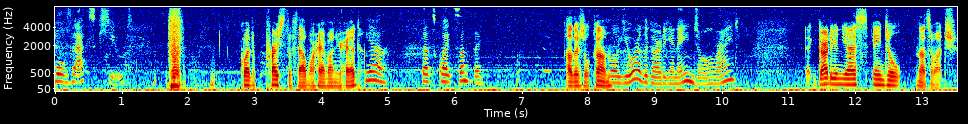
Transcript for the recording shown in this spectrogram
Well, that's cute. Quite a price the Thalmor have on your head. Yeah, that's quite something. Others will come. Well, you're the guardian angel, right? Uh, Guardian, yes. Angel, not so much.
